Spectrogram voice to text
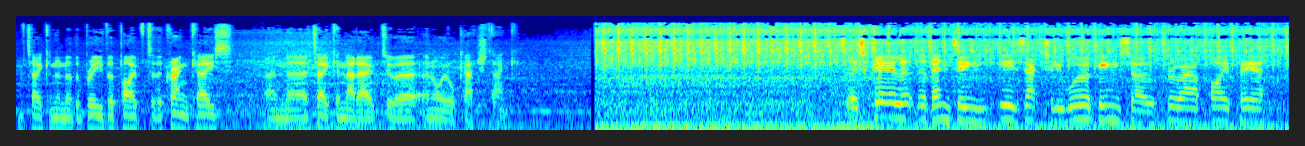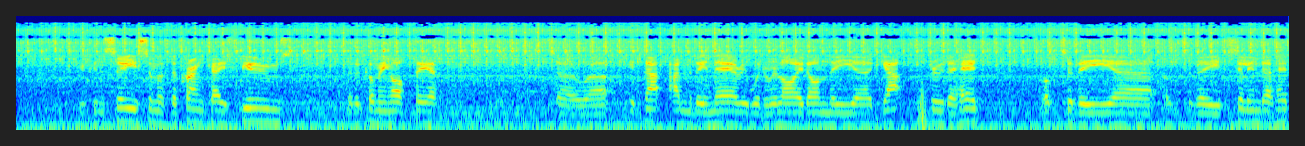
We've taken another breather pipe to the crankcase and uh, taken that out to a, an oil catch tank. So it's clear that the venting is actually working. So through our pipe here, you can see some of the crankcase fumes that are coming off here. So uh, if that hadn't been there, it would have relied on the uh, gap through the head up to the uh, up to the cylinder head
